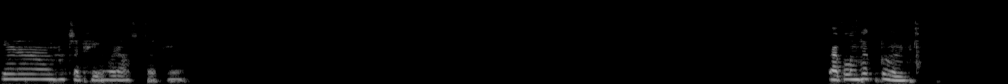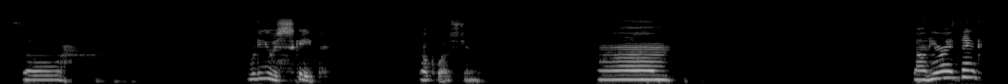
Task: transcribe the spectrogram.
here now. What's up here? What else is up here? Grappling hook, boom. So where do you escape? No question. Um, down here, I think,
